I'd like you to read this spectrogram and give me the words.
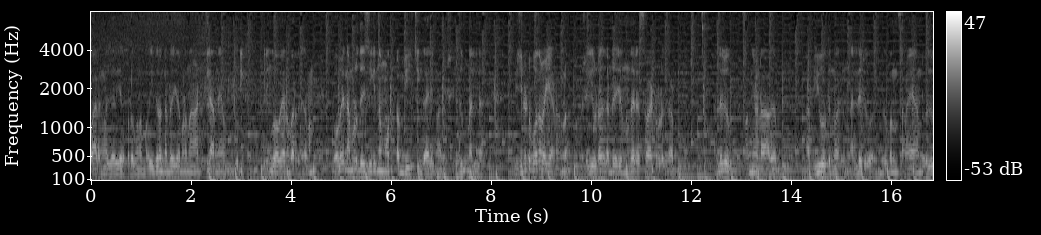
പാലങ്ങൾ കയറി ഏർപ്പെടുമ്പോൾ നമുക്ക് ഇതൊന്നും കണ്ടു കഴിഞ്ഞാൽ നമ്മുടെ നാട്ടിലാണെങ്കിൽ ഒരിക്കലും ഗോവയെന്ന് പറഞ്ഞില്ല കാരണം ഗോവയെ നമ്മൾ ഉദ്ദേശിക്കുന്ന മൊത്തം ബീച്ചും കാര്യങ്ങളൊക്കെ പക്ഷേ ഇതും നല്ല ബീച്ചിലോട്ട് പോകുന്ന വഴിയാണ് നമ്മൾ. പക്ഷേ ഇവിടെ കണ്ടു കഴിഞ്ഞാൽ നല്ല രസമായിട്ട് നമ്മൾ കാണും. നല്ലൊരു ഭംഗിയുണ്ട്. ആ വ്യൂ ഒക്കെ എന്ന് പറയുന്നത് നല്ലൊരു ഇതിപ്പം സമയമാണ്ട് ഒരു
